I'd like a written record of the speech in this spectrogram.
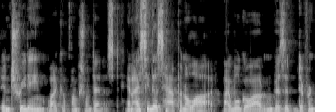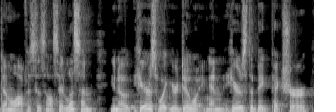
and treating like a functional dentist. And I see this happen a lot. I will go out and visit different dental offices and I'll say, listen, you know, here's what you're doing and here's the big picture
